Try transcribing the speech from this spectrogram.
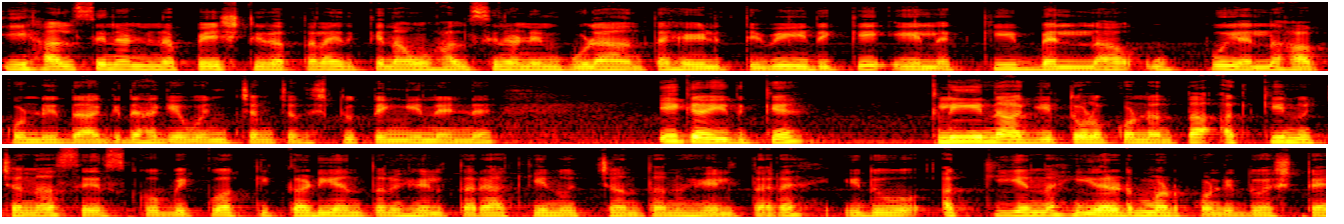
ಈ ಹಲಸಿನ ಹಣ್ಣಿನ ಪೇಸ್ಟ್ ಇರುತ್ತಲ್ಲ ಇದಕ್ಕೆ ನಾವು ಹಲಸಿನ ಹಣ್ಣಿನ ಗುಳ ಅಂತ ಹೇಳ್ತೀವಿ. ಇದಕ್ಕೆ ಏಲಕ್ಕಿ ಬೆಲ್ಲ ಉಪ್ಪು ಎಲ್ಲ ಹಾಕ್ಕೊಂಡಿದ್ದಾಗಿದೆ ಹಾಗೆ ಒಂದು ಚಮಚದಷ್ಟು ತೆಂಗಿನೆಣ್ಣೆ ಈಗ ಇದಕ್ಕೆ ಕ್ಲೀನಾಗಿ ತೊಳ್ಕೊಂಡಂಥ ಅಕ್ಕಿ ನುಚ್ಚನ್ನು ಸೇರಿಸ್ಕೋಬೇಕು. ಅಕ್ಕಿ ಕಡಿ ಅಂತಲೂ ಹೇಳ್ತಾರೆ, ಅಕ್ಕಿ ನುಚ್ಚು ಅಂತಲೂ ಹೇಳ್ತಾರೆ. ಇದು ಅಕ್ಕಿಯನ್ನು ಎರಡು ಮಾಡಿಕೊಂಡಿದ್ದು ಅಷ್ಟೇ.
